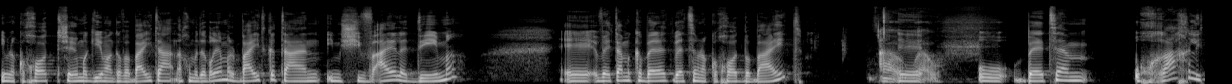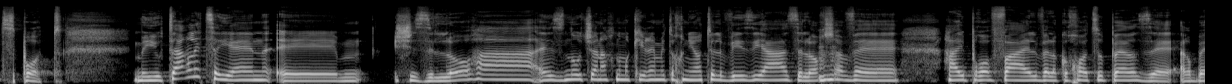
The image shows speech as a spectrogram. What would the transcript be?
עם לקוחות שהיו מגיעים אגב הביתה. אנחנו מדברים על בית קטן עם שבעה ילדים, אה, והייתה מקבלת בעצם לקוחות בבית. אה, וואו. הוא בעצם הוכרח לצפות. מיותר לציין אה, שזה לא הזנות שאנחנו מכירים מתוכניות טלוויזיה, זה לא עכשיו high profile ולקוחות סופר, זה הרבה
